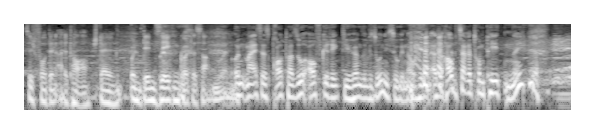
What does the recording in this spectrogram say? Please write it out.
sich vor den Altar stellen und den Segen Gottes haben wollen. Und meist ist das Brautpaar so aufgeregt, die hören sowieso nicht so genau hin. Also Hauptsache Trompeten, nicht? Ja.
